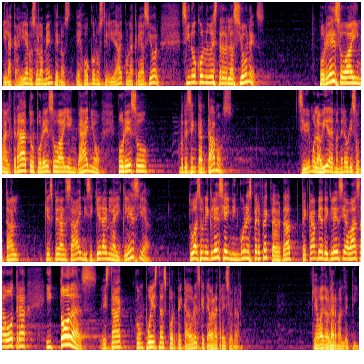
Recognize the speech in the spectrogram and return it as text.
Y la caída no solamente nos dejó con hostilidad con la creación, sino con nuestras relaciones. Por eso hay maltrato, por eso hay engaño, por eso nos desencantamos. Si vemos la vida de manera horizontal, ¿qué esperanza hay? Ni siquiera en la iglesia. Tú vas a una iglesia y ninguna es perfecta, ¿verdad? Te cambias de iglesia, vas a otra y todas están compuestas por pecadores que te van a traicionar, que van a hablar mal de ti,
